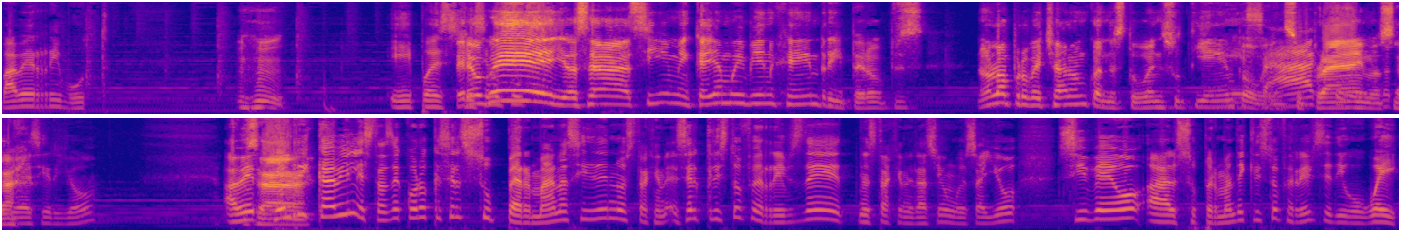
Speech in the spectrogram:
va a haber reboot. Y pues... Pero, sí güey, o sea, sí, me caía muy bien Henry, pero pues no lo aprovecharon cuando estuvo en su tiempo, en su prime, o sea. a decir yo. A ver, O sea- Henry Cavill, ¿estás de acuerdo que es el Superman así de nuestra generación? Es el Christopher Reeves de nuestra generación, güey. O sea, yo sí veo al Superman de Christopher Reeves y digo, güey,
